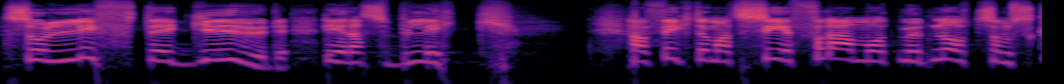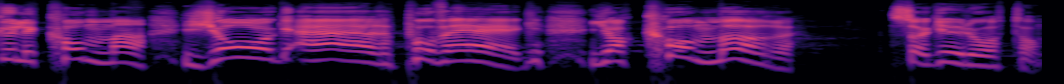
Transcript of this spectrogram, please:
så lyfte Gud deras blick. Han fick dem att se framåt mot något som skulle komma. Jag är på väg, jag kommer, sa Gud åt dem.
